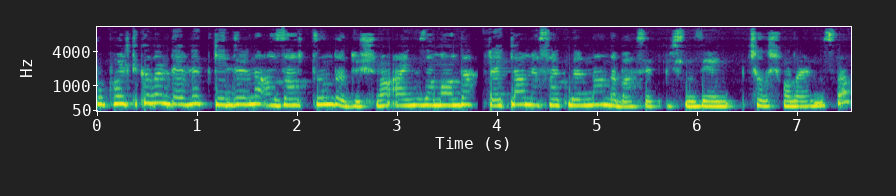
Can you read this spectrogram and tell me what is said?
bu politikaların devlet gelirini azalttığını da düşünüyor. Aynı zamanda reklam yasaklarından da bahsetmişsiniz yayın çalışmalarınızda.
